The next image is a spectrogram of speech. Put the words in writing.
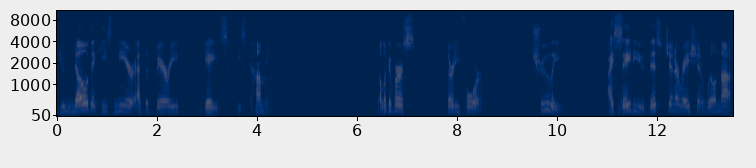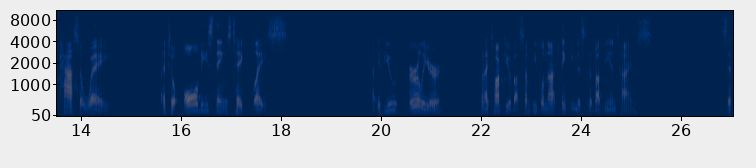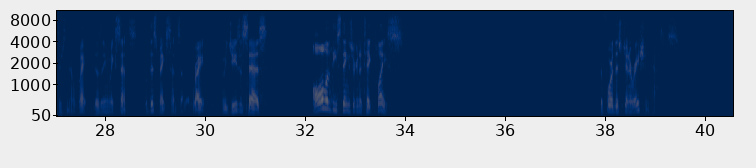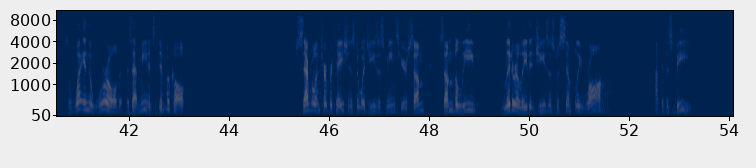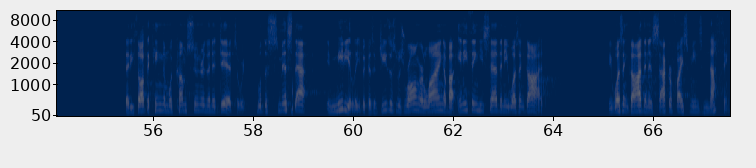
you know that He's near at the very gates. He's coming. Now look at verse 34. Truly, I say to you, this generation will not pass away until all these things take place. Now, if you earlier, when I talked to you about some people not thinking this is about the end times, said, There's no way. It doesn't even make sense. Well, this makes sense of it, right? I mean, Jesus says, All of these things are going to take place before this generation passes. So, what in the world does that mean? It's difficult. Several interpretations to what Jesus means here. Some, some believe literally that Jesus was simply wrong. How could this be? that he thought the kingdom would come sooner than it did. So we'll dismiss that immediately because if Jesus was wrong or lying about anything he said, then he wasn't God. If he wasn't God, then his sacrifice means nothing.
